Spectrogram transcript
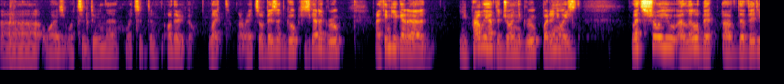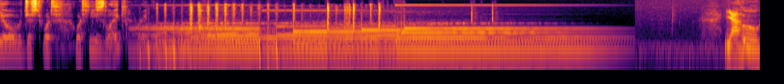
Uh why is what's it doing that? What's it doing oh there you go. Liked. All right so visit group. He's got a group. I think you gotta you probably have to join the group but anyways let's show you a little bit of the video just what what he's like. Right Yahoo,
